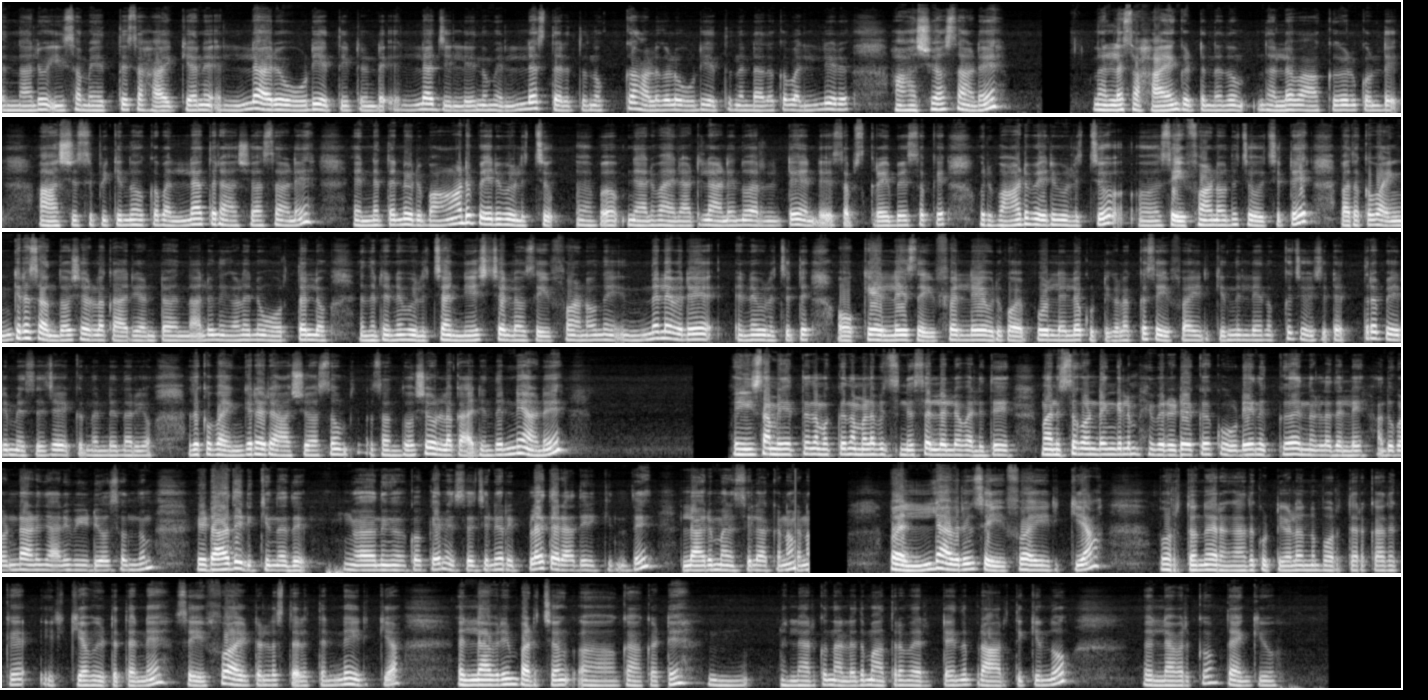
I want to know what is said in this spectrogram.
എന്നാലും ഈ സമയത്ത് സഹായിക്കാൻ എല്ലാവരും ഓടിയെത്തിയിട്ടുണ്ട്. എല്ലാ ജില്ലയിൽ നിന്നും എല്ലാ സ്ഥലത്തു നിന്നൊക്കെ ആളുകൾ ഓടിയെത്തുന്നുണ്ട്. അതൊക്കെ വലിയൊരു ആശ്വാസമാണ്. നല്ല സഹായം കിട്ടുന്നതും നല്ല വാക്കുകൾ കൊണ്ട് ആശ്വസിപ്പിക്കുന്നതൊക്കെ വല്ലാത്തൊരാശ്വാസമാണ്. എന്നെ തന്നെ ഒരുപാട് പേര് വിളിച്ചു. അപ്പോൾ ഞാൻ വയനാട്ടിലാണ് എന്ന് പറഞ്ഞിട്ട് എന്റെ സബ്സ്ക്രൈബേഴ്സൊക്കെ ഒരുപാട് പേര് വിളിച്ചു. സേഫാണോ എന്ന് ചോദിച്ചിട്ട്. അപ്പോൾ അതൊക്കെ ഭയങ്കര സന്തോഷമുള്ള കാര്യമാണ് കേട്ടോ. എന്നാലും നിങ്ങൾ എന്നെ ഓർത്തല്ലോ. എന്നിട്ട് എന്നെ വിളിച്ച് അന്വേഷിച്ചല്ലോ സേഫാണോ എന്ന്. ഇന്നലെ വരെ എന്നെ വിളിച്ചിട്ട് ഓക്കെ അല്ലേ സേഫ് അല്ലേ ഒരു കുഴപ്പമില്ലല്ലോ കുട്ടികളൊക്കെ സേഫായിരിക്കുന്നില്ലേ എന്നൊക്കെ ചോദിച്ചിട്ട് എത്ര പേര് മെസ്സേജ് അയക്കുന്നുണ്ടെന്നറിയോ? അതൊക്കെ ഭയങ്കര ഒരു ആശ്വാസവും സന്തോഷമുള്ള കാര്യം തന്നെയാണ്. അപ്പോൾ ഈ സമയത്ത് നമുക്ക് നമ്മളെ ബിസിനസ് അല്ലല്ലോ വലുത്. മനസ്സുകൊണ്ടെങ്കിലും ഇവരുടെയൊക്കെ കൂടെ നിൽക്കുക എന്നുള്ളതല്ലേ. അതുകൊണ്ടാണ് ഞാൻ വീഡിയോസൊന്നും ഇടാതിരിക്കുന്നത്. നിങ്ങൾക്കൊക്കെ മെസ്സേജിന് റിപ്ലൈ തരാതിരിക്കുന്നത് എല്ലാവരും മനസ്സിലാക്കണം. അപ്പോൾ എല്ലാവരും സേഫായിരിക്കുക പുറത്തൊന്നും ഇറങ്ങാതെ കുട്ടികളൊന്നും പുറത്തിറക്കാതൊക്കെ ഇരിക്കുക. വീട്ടിൽ തന്നെ സേഫായിട്ടുള്ള സ്ഥലത്ത് തന്നെ ഇരിക്കുക. എല്ലാവരെയും പഠിച്ച കാക്കട്ടെ. എല്ലാവർക്കും നല്ലത് മാത്രം വരട്ടെ എന്ന് പ്രാർത്ഥിക്കുന്നു. എല്ലാവർക്കും താങ്ക്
